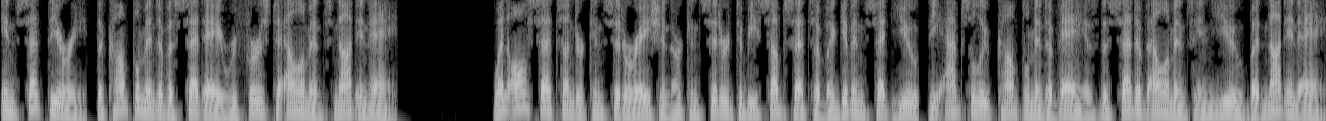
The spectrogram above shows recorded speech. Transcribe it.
In set theory, the complement of a set A refers to elements not in A. When all sets under consideration are considered to be subsets of a given set U, the absolute complement of A is the set of elements in U but not in A.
